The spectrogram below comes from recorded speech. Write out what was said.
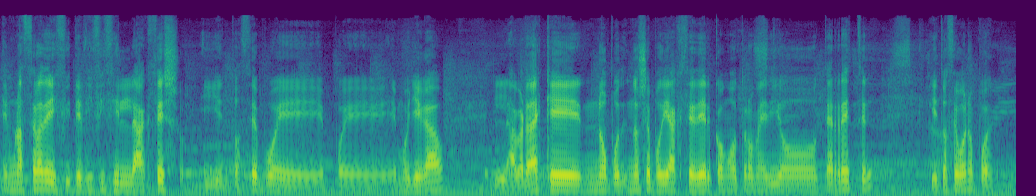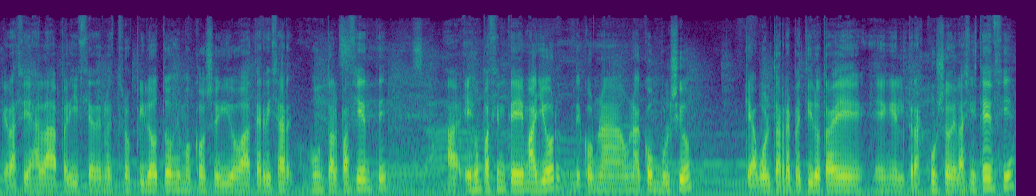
en una zona de, difícil acceso y entonces pues, pues hemos llegado. La verdad es que no, se podía acceder con otro medio terrestre y entonces bueno pues gracias a la pericia de nuestros pilotos hemos conseguido aterrizar junto al paciente. Ah, es un paciente mayor con una convulsión que ha vuelto a repetir otra vez en el transcurso de la asistencia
